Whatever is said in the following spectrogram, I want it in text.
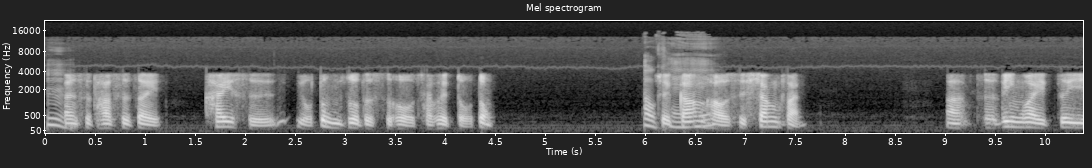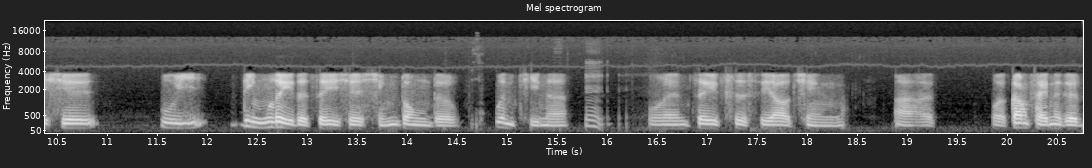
嗯，但是他是在开始有动作的时候才会抖动。OK，所以刚好是相反。啊，这另外这一些不一另类的这一些行动的问题呢，嗯，我们这一次是要请啊，我刚才那个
